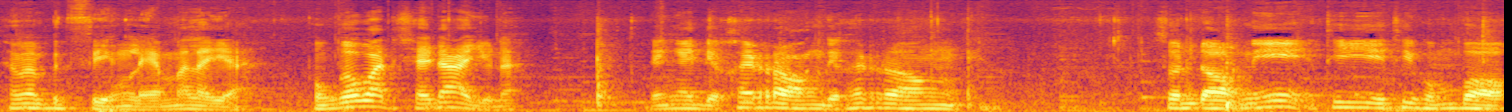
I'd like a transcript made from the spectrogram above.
ให้มันเป็นเสียงแหลมอะไรอะ ผมก็ว่าใช้ได้อยู่นะเดี๋ยวไงเดี๋ยวค่อยลองเดี๋ยวค่อยลอง ส่วนดอกนี้ที่ที่ผมบอก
